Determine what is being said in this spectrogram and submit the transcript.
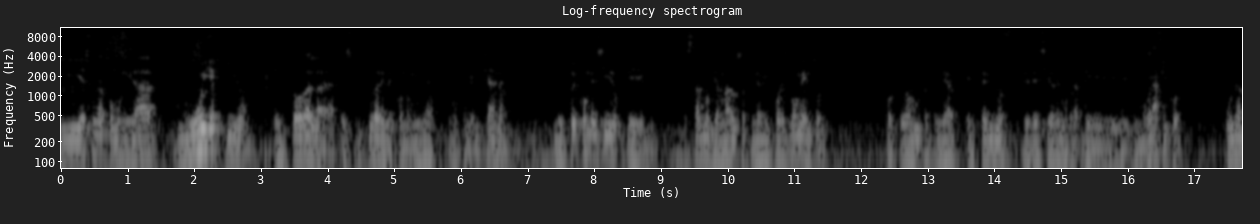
y es una comunidad muy activa en toda la estructura de la economía norteamericana y estoy convencido que estamos llamados a tener mejores momentos porque vamos a tener en términos de densidad de demográficos una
